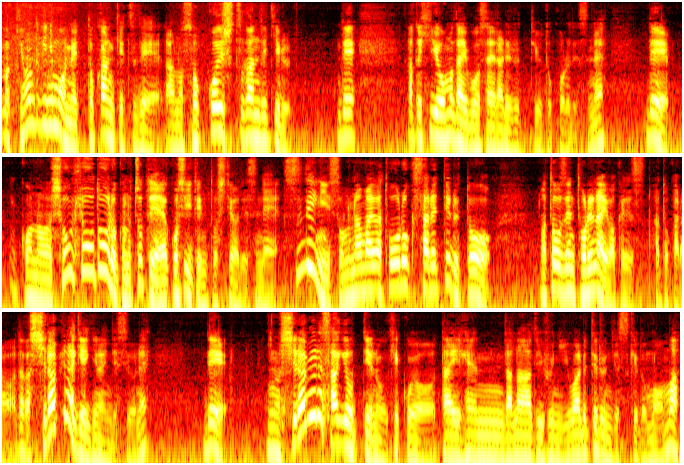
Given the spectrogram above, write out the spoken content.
まあ、基本的にもうネット完結で、あの、速攻で出願できる。で、あと費用もだいぶ抑えられるっていうところですね。で、この商標登録のちょっとややこしい点としてはですね、すでにその名前が登録されてると、まあ、当然取れないわけです、後からは。だから調べなきゃいけないんですよね。で、調べる作業っていうのが結構大変だなというふうに言われてるんですけども、まあ、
